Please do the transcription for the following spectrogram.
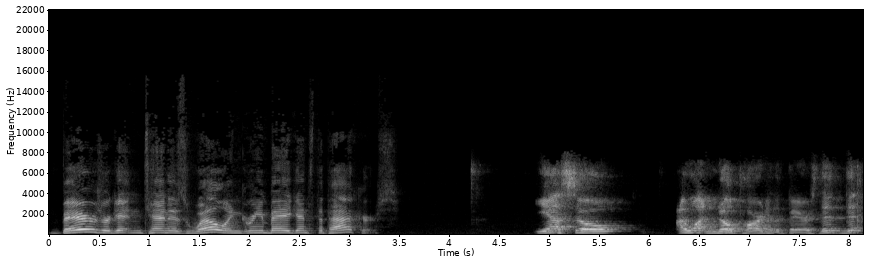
Bears are getting 10 as well in Green Bay against the Packers. Yeah, so I want no part of the Bears. The, the,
